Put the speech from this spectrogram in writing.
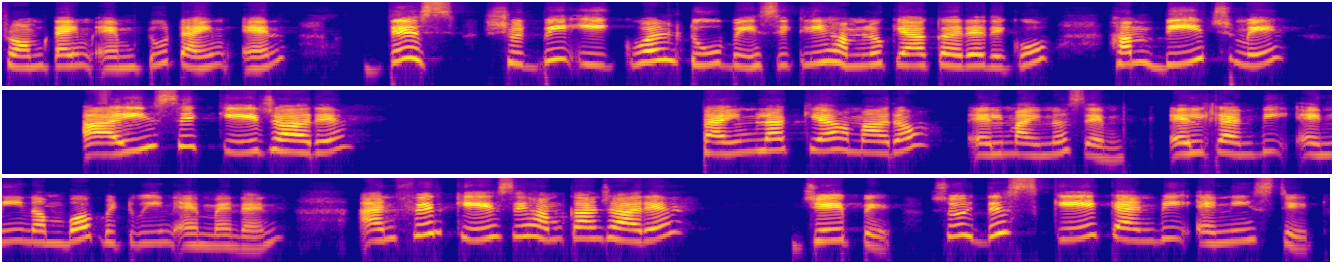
from time m to time n this should be equal to basically हम लोग क्या कर रहे हैं, देखो, हम बीच में आई से के जा रहे हैं। टाइम लैग क्या हमारा? L minus m l can be any number between m and n and फिर के से हम कहा जा रहे हैं? जे पे। So this k can be any state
